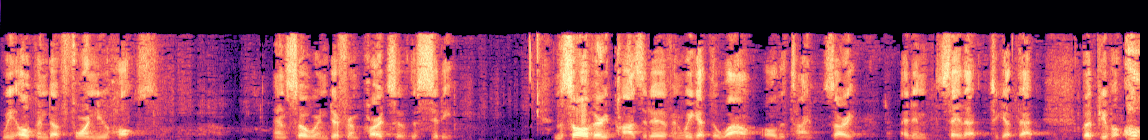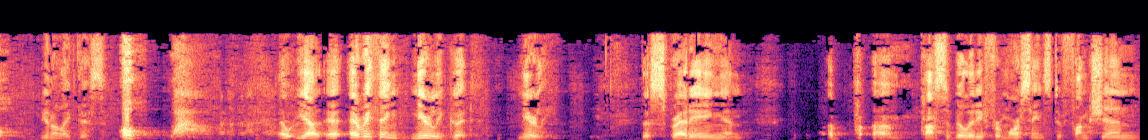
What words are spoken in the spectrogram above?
we opened up four new halls. And so we're in different parts of the city. And it's all very positive, and we get the wow all the time. Sorry, I didn't say that to get that. But people, oh, you know, like this. Oh, wow. Oh, yeah, everything nearly good. Nearly. The spreading and a um, possibility for more saints to function,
